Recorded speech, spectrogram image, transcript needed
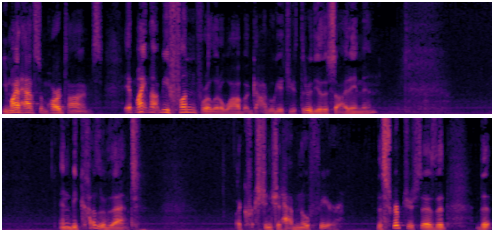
You might have some hard times. It might not be fun for a little while, but God will get you through the other side. Amen. And because of that, a Christian should have no fear. The scripture says that, that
